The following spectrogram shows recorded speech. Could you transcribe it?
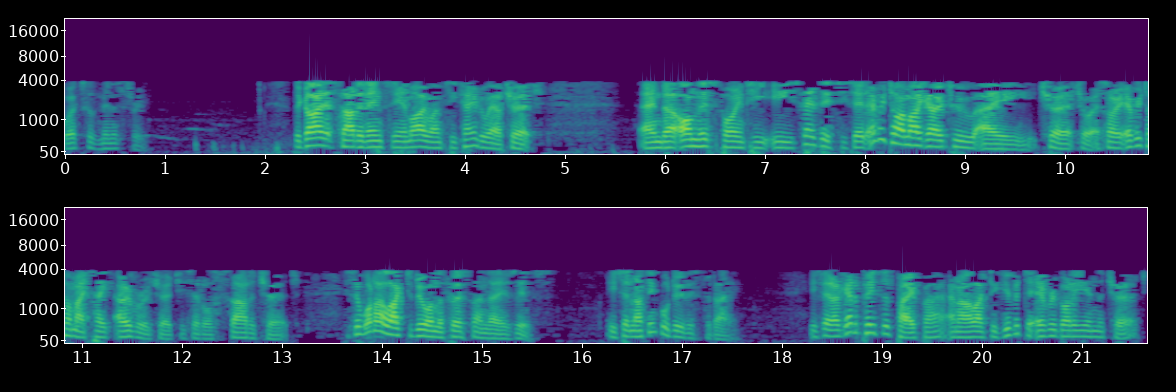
Works of ministry. The guy that started NCMI once, he came to our church. And uh, on this point, he, he said this. He said, every time I go to a church, or sorry, every time I take over a church, he said, or start a church, said, what I like to do on the first Sunday is this. He said, and I think we'll do this today. He said, I get a piece of paper and I like to give it to everybody in the church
